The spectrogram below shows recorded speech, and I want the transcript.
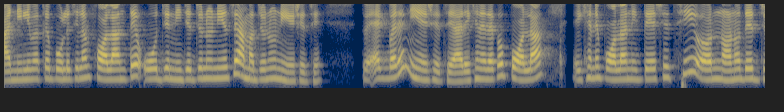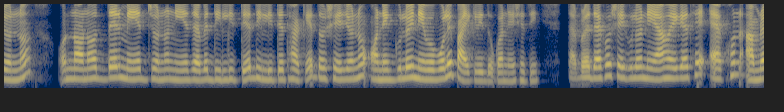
আর নীলিমাকে বলেছিলাম, ফল আনতে। ও যে নিজের জন্য নিয়েছে, আমার জন্য নিয়ে এসেছে। তো একবারে নিয়ে এসেছে। আর এখানে দেখো পলা। এখানে পলা নিতে এসেছি ওর ননদের জন্য। ওর ননদদের মেয়ের জন্য নিয়ে যাবে দিল্লিতে। দিল্লিতে থাকে। তো সেই জন্য অনেকগুলোই নেব বলে পাইকারি দোকানে এসেছি। তারপরে দেখো সেগুলো নেওয়া হয়ে গেছে। এখন আমরা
